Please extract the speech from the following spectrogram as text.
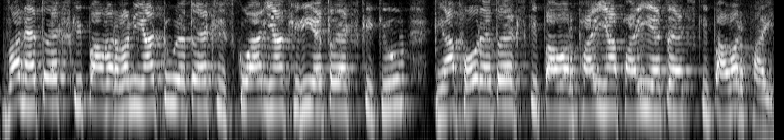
वन है तो एक्स की पावर वन, यहाँ टू है तो एक्स स्क्वायर, यहाँ थ्री है तो एक्स की क्यूब, यहाँ फोर है तो एक्स की पावर फाइव, यहाँ फाइव है तो एक्स की पावर फाइव।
